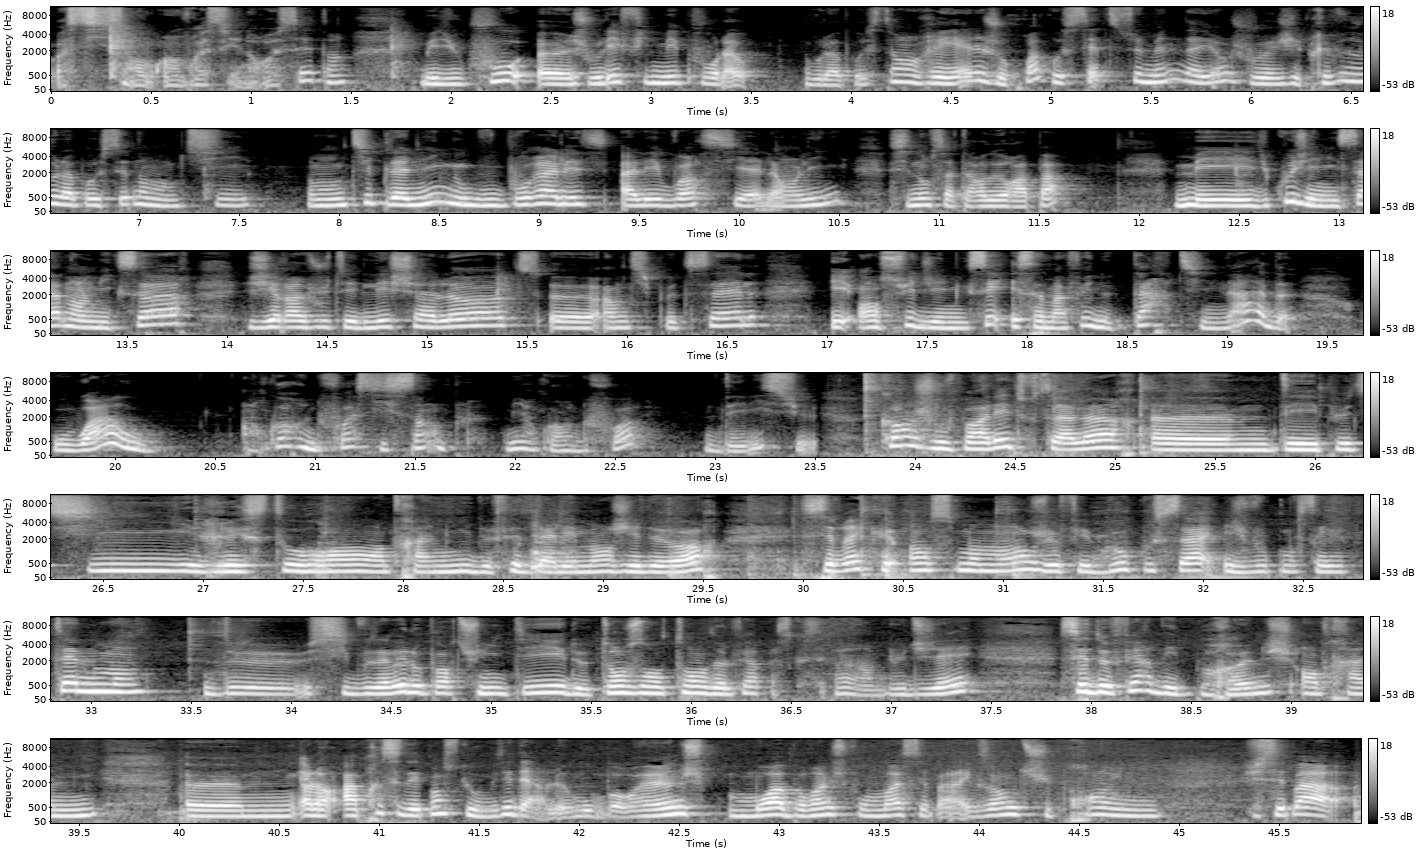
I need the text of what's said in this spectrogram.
bah si, en, vrai c'est une recette, hein. mais du coup je voulais filmer pour la, vous la poster en réel. Je crois que cette semaine d'ailleurs j'ai prévu de vous la poster dans mon petit dans mon petit planning, donc vous pourrez aller, aller voir si elle est en ligne, sinon ça tardera pas. Mais du coup, j'ai mis ça dans le mixeur, j'ai rajouté de l'échalote, euh, un petit peu de sel, et ensuite j'ai mixé et ça m'a fait une tartinade. Waouh Encore une fois, si simple, mais encore une fois, délicieux. Quand je vous parlais tout à l'heure euh, des petits restaurants entre amis, de fait d'aller manger dehors, c'est vrai qu'en ce moment, je fais beaucoup ça et je vous conseille tellement de, si vous avez l'opportunité de temps en temps de le faire parce que c'est pas un budget, c'est de faire des brunchs entre amis. Euh, alors après, ça dépend ce que vous mettez derrière le mot brunch. Moi, brunch pour moi, c'est par exemple, tu prends une, je sais pas,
